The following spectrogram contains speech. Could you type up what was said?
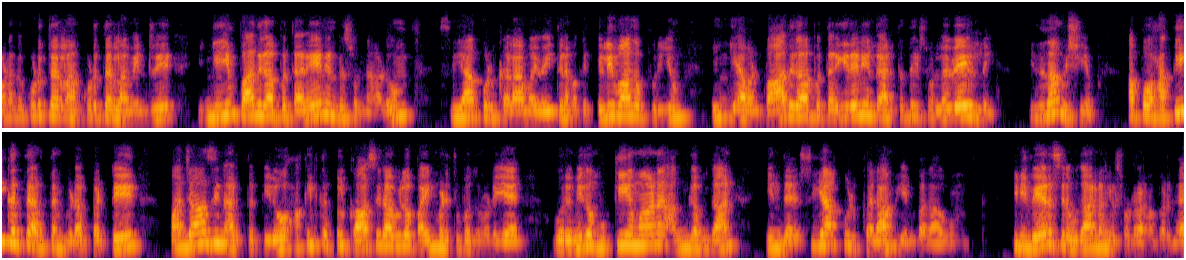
உனக்கு கொடுத்தரலாம் கொடுத்தரலாம் என்று இங்கேயும் பாதுகாப்பு தரேன் என்று சொன்னாலும் சியாக்குல் கலாமை வைத்து நமக்கு தெளிவாக புரியும். இங்கே அவன் பாதுகாப்பு தருகிறேன் என்ற அர்த்தத்தை சொல்லவே இல்லை. இதுதான் விஷயம். அப்போ ஹக்கீக்கத்து அர்த்தம் விடப்பட்டு மஜாஸின் அர்த்தத்திலோ ஹக்கீக்கத்துல் காசிராவிலோ பயன்படுத்துவதனுடைய ஒரு மிக முக்கியமான அங்கம்தான் இந்த சியாக்குல் கலாம் என்பதாகும். இனி வேற சில உதாரணங்கள் சொல்றாங்க பாருங்க.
